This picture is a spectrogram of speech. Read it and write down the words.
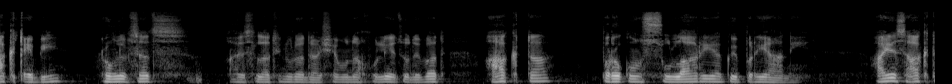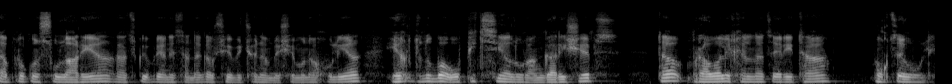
აქტები, რომლებსაც ეს ლათინურადაა შემონახული, ეწოდებათ აქტა პროკონსულარია კვიპრიანი. აი ეს აქტა პროკონსულარია, რაც კვიპრიანესთან დაკავშირებით ჩვენამდე შემონახულია, ეყრდნობა ოფიციალურ ანგარიშებს და მრავალი ხელნაწერითაა მოღწეული.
